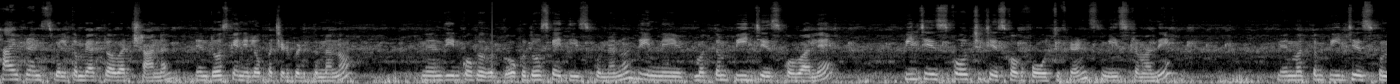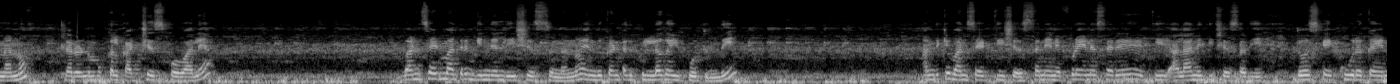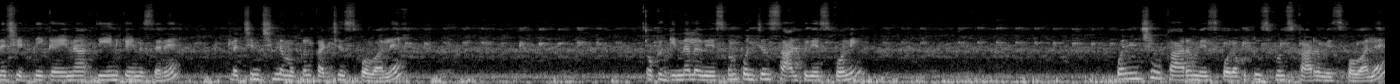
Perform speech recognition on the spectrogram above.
Hi friends welcome back to our channel. నేను దోసకాయ నిల్వ పచ్చడి పెడుతున్నాను. నేను దీనికి ఒక ఒక దోసకాయ తీసుకున్నాను. దీన్ని మొత్తం పీల్ చేసుకోవాలి. పీల్ చేసుకోవచ్చు చేసుకోకపోవచ్చు ఫ్రెండ్స్ మీ ఇష్టం అది. నేను మొత్తం పీల్ చేసుకున్నాను. ఇట్లా రెండు ముక్కలు కట్ చేసుకోవాలి. వన్ సైడ్ మాత్రం గింజలు తీసేస్తున్నాను. ఎందుకంటే అది పుల్లగా అయిపోతుంది. అందుకే వన్ సైడ్ తీసేస్తాను నేను ఎప్పుడైనా సరే తీ అలానే తీసేస్తుంది. దోసకాయ కూరకైనా చట్నీకైనా దేనికైనా సరే ఇట్లా చిన్న చిన్న ముక్కలు కట్ చేసుకోవాలి. ఒక గిన్నెలో వేసుకొని కొంచెం సాల్ట్ వేసుకొని కొంచెం కారం వేసుకోవాలి. ఒక టూ స్పూన్స్ కారం వేసుకోవాలి.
